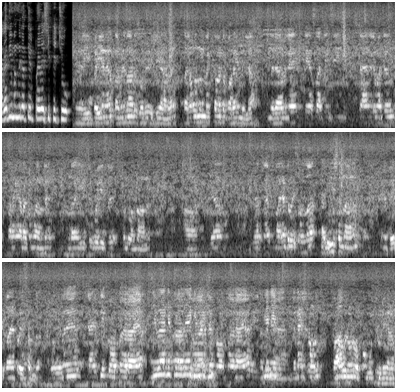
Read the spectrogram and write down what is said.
അഗതി മന്ദിരത്തിൽ പ്രവേശിപ്പിച്ചു. ഈ പയ്യന് തമിഴ്നാട് സ്വദേശിയാണ്. സ്ഥലമൊന്നും വ്യക്തമായിട്ട് പറയുന്നില്ല. ഇന്ന് രാവിലെ K S R T C സ്റ്റാൻഡിൽ മറ്റും കറങ്ങി നടക്കുന്നുണ്ട് നമ്മുടെ ഈസ്റ്റ് പോലീസ് കൊണ്ടുവന്നതാണ്. പതിനെട്ട് വയസ്സുള്ള ഹരീഷ് എന്നാണ് പേര്. പതിനെട്ട് വയസ്സുണ്ട്. അപ്പോൾ ഇവന് ചാരിറ്റി പ്രവർത്തകരായ ജീവകാരുണ്യ പ്രവർത്തക ജീവകാരുണ്യ പ്രവർത്തകരായ ഗണേഷിനോടും ബാബുവിനോടും ഒപ്പം കൂട്ടി വിടുകയാണ്.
